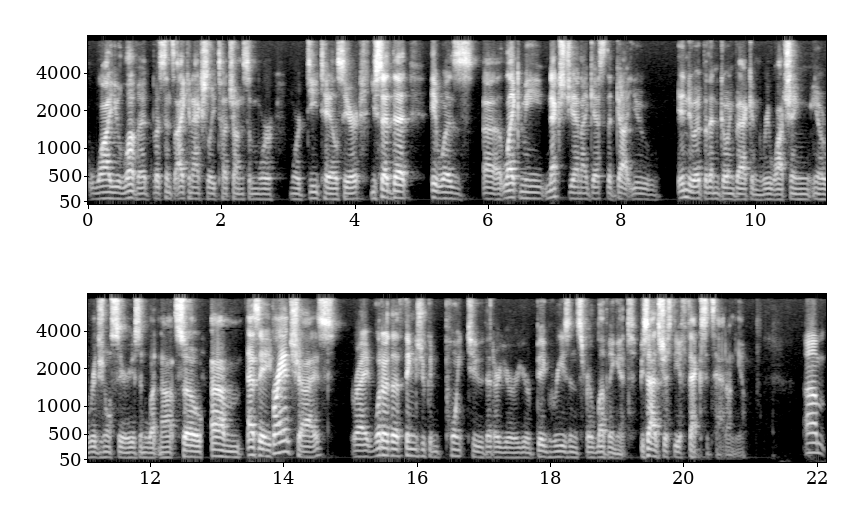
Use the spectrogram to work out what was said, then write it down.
why you love it, but since I can actually touch on some more more details here, you said that it was uh, like me, next gen, I guess, that got you into it, but then going back and rewatching, you know, original series and whatnot. So, um, as a franchise, right, what are the things you can point to that are your your big reasons for loving it, besides just the effects it's had on you? Um,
